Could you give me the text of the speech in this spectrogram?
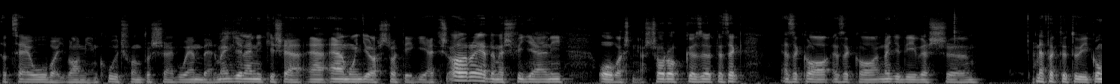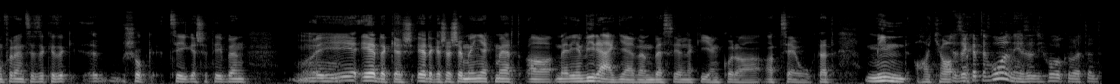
a CEO vagy valamilyen kulcsfontosságú ember megjelenik, és el, el, elmondja a stratégiát. És arra érdemes figyelni, olvasni a sorok között. Ezek, ezek, a, ezek a negyedéves befektetői konferenciák, ezek, ezek sok cég esetében mm. Érdekes, érdekes események, mert, a, mert ilyen virágnyelven beszélnek ilyenkor a, a CEO-k. Tehát mind, hogyha... Ezeket te hol nézed, hogy hol követed?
